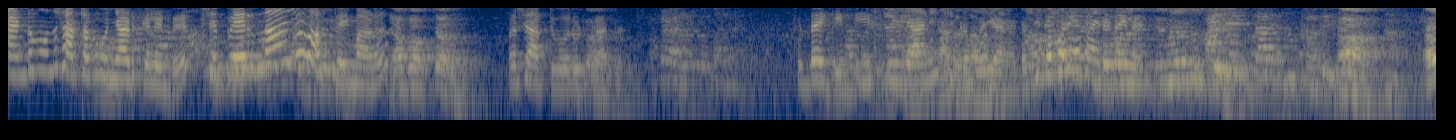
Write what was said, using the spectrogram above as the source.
രണ്ടു മൂന്ന് ഷർട്ടൊക്കെ കുഞ്ഞെടുക്കലുണ്ട് പക്ഷെ പെരുന്നാളിന് ഫസ്റ്റ് ടൈമാണ് ഞാൻ ഫസ്റ്റ് ആണ്. ഒരു ഷർട്ട് പോലും എടുക്കാത്തത്. ഫുഡ് കഴിക്കും. ബീഫ് ബിരിയാണി ചിക്കൻ പൊരിയാണ് കേട്ടോ ചിക്കൻ പൊരി ആക്കണം അതിന്റെ ആ. അത്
